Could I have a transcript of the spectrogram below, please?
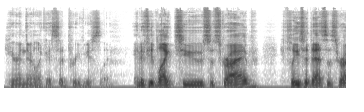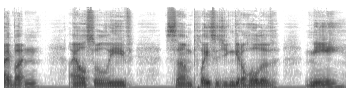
here and there, like I said previously. And if you'd like to subscribe, please hit that subscribe button. I also leave some places you can get a hold of me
